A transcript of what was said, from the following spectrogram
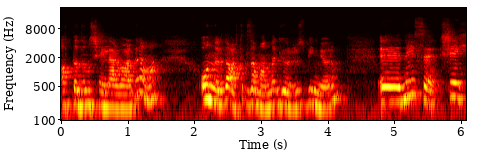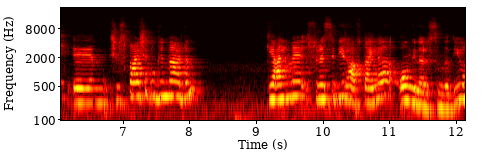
atladığımız şeyler vardır ama onları da artık zamanla görürüz bilmiyorum. Ee, neyse şey e, şimdi siparişi bugün verdim. gelme süresi bir haftayla 10 gün arasında diyor.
